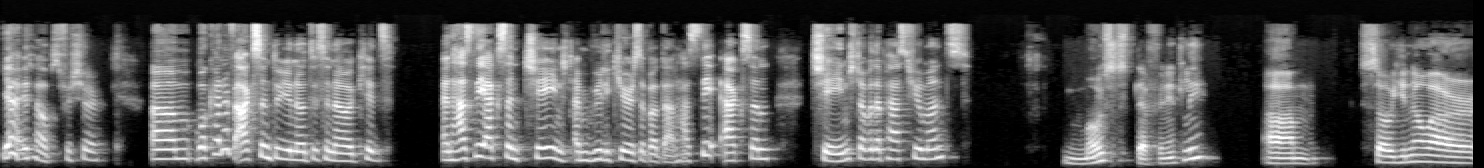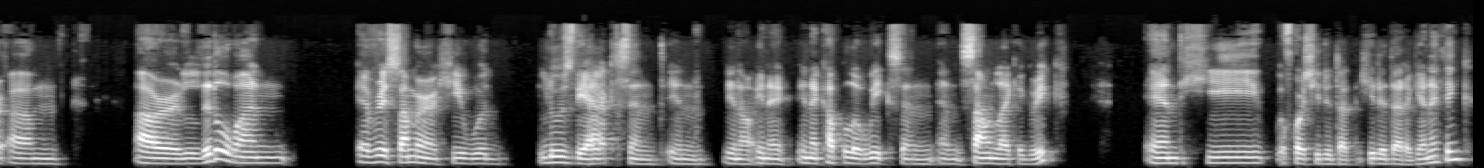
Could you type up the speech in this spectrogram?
Yeah, it helps for sure. Um, what kind of accent do you notice in our kids? And has the accent changed? I'm really curious about that. Has the accent changed over the past few months? Most definitely. Um, so you know our um, our little one every summer he would lose the accent in you know in a in a couple of weeks and and sound like a greek and he of course he did that he did that again i think.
